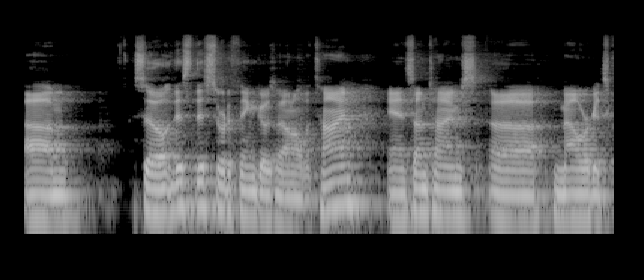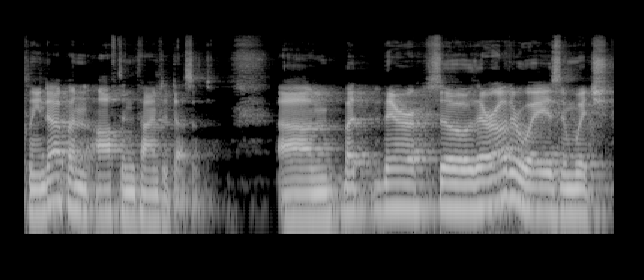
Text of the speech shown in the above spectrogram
Um, so this this sort of thing goes on all the time, and sometimes uh, malware gets cleaned up, and oftentimes it doesn't. Um, but there, so there are other ways in which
